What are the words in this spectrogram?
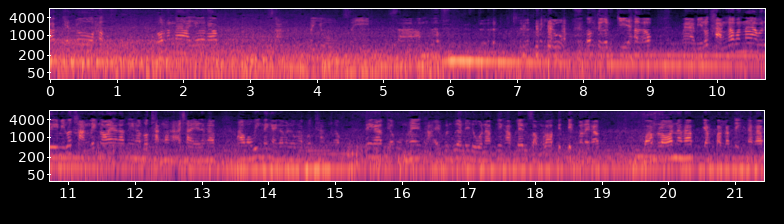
ครับเย็นโดครับรถข้างหน้าเยอะครับ สั่งไปอยู่สี่สามครับเดินไม่อยู่ต้องเดินเกียร์ครับแม่มีรถถังครับข้างหน้าพอดีมีรถถังเล็กน้อยนะครับนี่ครับรถถังมหาชัยนะครับเอามาวิ่งได้ไงก็ไม่รู้ครับรถถังครับนี่ครับเดี๋ยวผมให้ถ่ายเพื่อนๆได้ดูนะครับนี่ครับเล่นสองรอบติดๆมาเลยครับ ความร้อนนะครับยังปกตินะครับ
